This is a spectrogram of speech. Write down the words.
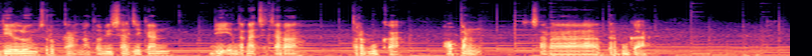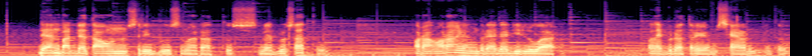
diluncurkan atau disajikan di internet secara terbuka, open, secara terbuka. Dan pada tahun 1991, orang-orang yang berada di luar laboratorium CERN itu,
